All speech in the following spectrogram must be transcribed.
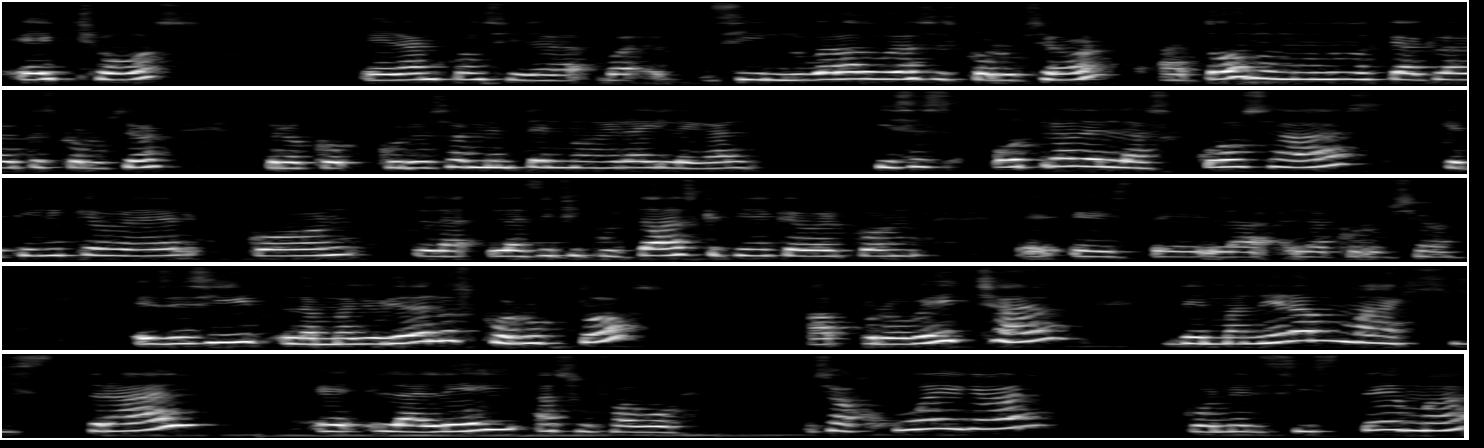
hechos eran considerados, sin lugar a dudas es corrupción, a todo el mundo nos queda claro que es corrupción, pero curiosamente no era ilegal. Y esa es otra de las cosas que tiene que ver con las dificultades que tiene que ver con eh, este, la, corrupción. Es decir, la mayoría de los corruptos aprovechan de manera magistral eh, la ley a su favor. O sea, juegan con el sistema,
